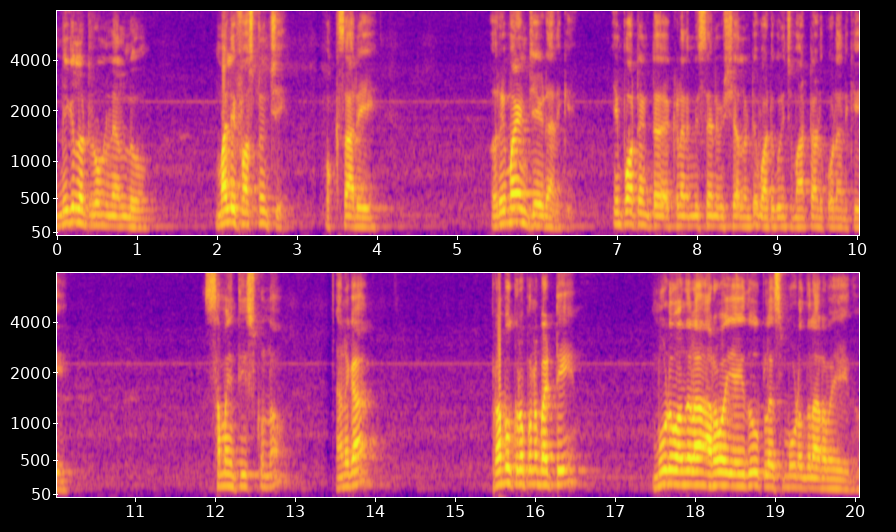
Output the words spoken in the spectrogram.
మిగిలిన రెండు నెలలు మళ్ళీ ఫస్ట్ నుంచి ఒకసారి రిమైండ్ చేయడానికి. ఇంపార్టెంట్ ఎక్కడైనా మిస్ అయిన విషయాలు ఉంటే వాటి గురించి మాట్లాడుకోవడానికి సమయం తీసుకుందాం. అనగా ప్రభు కృపను బట్టి మూడు వందల అరవై ఐదు ప్లస్ మూడు వందల అరవై ఐదు.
